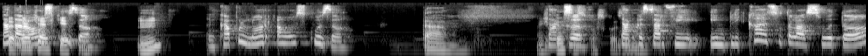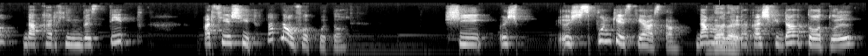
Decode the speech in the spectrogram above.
Da, da dar au o scuză. Hmm? În capul lor au o scuză. Da, își dacă, o scuză, dacă da. s-ar fi implicat 100%, dacă ar fi investit, ar fi ieșit. Dar n-au făcut-o. Și își, își spun chestia asta. Da, mă, da, da. dacă aș fi dat totul,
